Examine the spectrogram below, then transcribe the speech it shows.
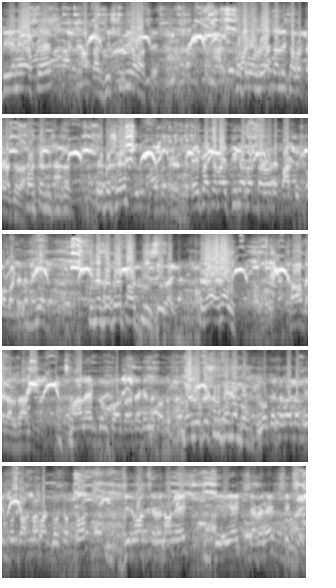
ডিএনএ আছে আপনার হিস্টোরিও আছে। পঁয়তাল্লিশ হাজার টাকা জোড়া। পঁয়তাল্লিশ হাজার। এই পাশে? এই পাশে ভাই তিন হাজার টাকা করে পার পিস পকেটেল তিন হাজার করে পার পিস জি ভাই। এরাল? সব এডাল রানি। মাল একদম কর করে দেখেন না কত ভাই লোকেশন ফোন নাম্বার লোকেশন হলো মিরপুর দশ নম্বর গোলচত্বর zero one seven one eight three eight seven eight six eight.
